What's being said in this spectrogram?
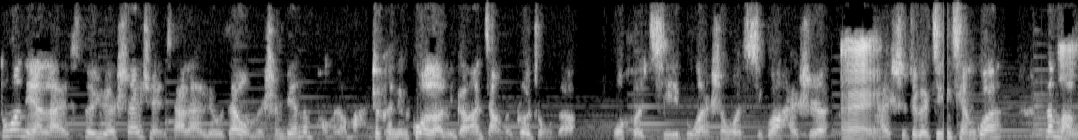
多年来岁月筛选下来留在我们身边的朋友嘛。这肯定过了你刚刚讲的各种的。磨合期，不管生活习惯还是哎，还是这个金钱观，那么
